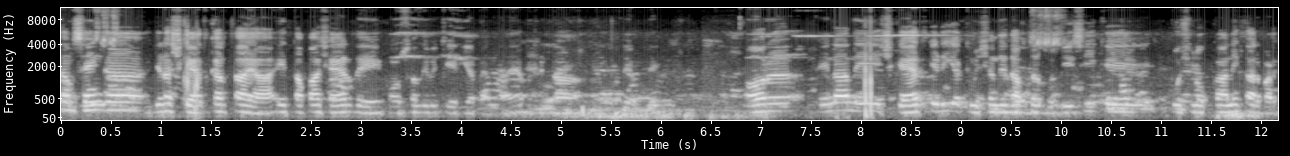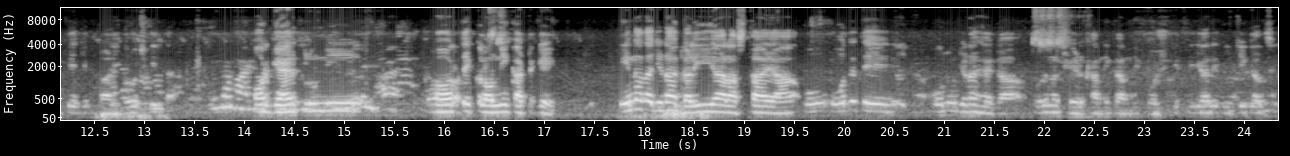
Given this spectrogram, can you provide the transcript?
ਤਮ ਸਿੰਘ ਜਿਹੜਾ ਸ਼ਿਕਾਇਤ ਕਰਤਾ ਆ, ਇਹ ਤਪਾ ਸ਼ਹਿਰ ਦੇ ਕੌਂਸਲ ਦੇ ਵਿੱਚ ਏਰੀਆ ਪੈਂਦਾ ਆ, ਬਠਿੰਡਾ ਦੇ ਉੱਤੇ। ਔਰ ਇਹਨਾਂ ਨੇ ਸ਼ਿਕਾਇਤ ਜਿਹੜੀ ਆ ਕਮਿਸ਼ਨ ਦੇ ਦਫ਼ਤਰ ਪੁੱਜੀ ਸੀ ਕਿ ਕੁਝ ਲੋਕਾਂ ਨੇ ਘਰ ਵੜ ਕੇ ਜੀ ਗਾਲੀ ਗਲੋਚ ਕੀਤਾ। ਔਰ ਗੈਰ ਕਾਨੂੰਨੀ ਤੌਰ ਤੇ ਕਲੋਨੀ ਕੱਟ ਕੇ ਇਹਨਾਂ ਦਾ ਜਿਹੜਾ ਗਲੀ ਆ, ਰਸਤਾ ਆ, ਉਹ ਉਹਦੇ ਤੇ ਉਹਨੂੰ ਜਿਹੜਾ ਹੈਗਾ, ਉਹਦੇ ਨਾਲ ਛੇੜਖਾਨੀ ਕਰਨ ਦੀ ਕੋਸ਼ਿਸ਼ ਕੀਤੀ ਜਾ ਰਹੀ ਦੂਜੀ ਗੱਲ ਸੀ,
